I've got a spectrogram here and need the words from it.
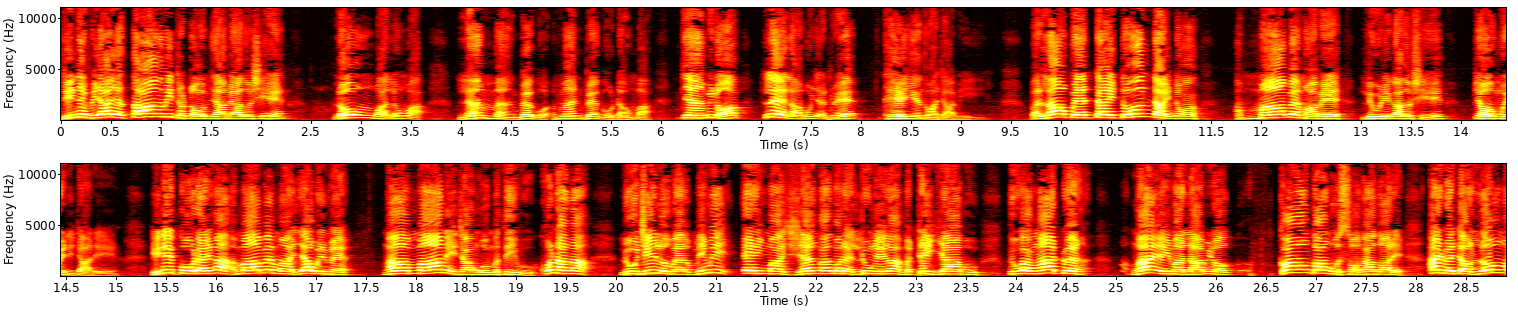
ဒီနေ့ဘုရားရဲ့သားသမီးတော်တော်များများဆိုရှင်လုံးဝလုံးဝလမ်းမှန်ဘက်ကိုအမှန်ဘက်ကိုတောင်းမှပြန်ပြီးတော့လှည့်လာဖို့ရန်အတွက်ခဲရင်သွားကြပြီဘလောက်ပဲတိုက်တွန်းတိုက်တွန်းအမားဘက်မှာပဲလူတွေကဆိုရှင်ပျော်မွေ့နေကြတယ်ဒီနေ့ကိုယ်တိုင်ကအမားဘက်မှာရောက်ပေမဲ့ငါမားနေကြောင်းကိုမသိဘူးခုနကလူကြီးလိုပဲမိမိအိမ်မှာရန်ကားသွားတဲ့လူငယ်ကမတရားဘူးသူကငါအတွက်ငါအိမ်မှာလာပြီးတော့ ကောင်းကောင်းကိုစော်ကားသွားတယ်အဲ့အတွက်ကြောင့်လုံးဝ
